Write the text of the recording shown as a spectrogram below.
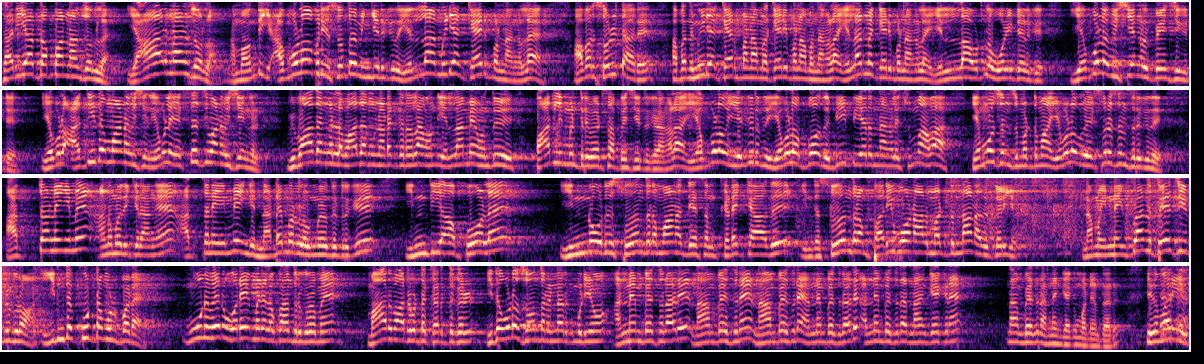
சரியா தப்பா நான் சொல்ல யாருனாலும் சொல்லலாம். நம்ம வந்து அவ்வளோ பெரிய சுதந்திரம் இங்கே இருக்குது. எல்லா மீடியா கேர் பண்ணாங்கல்ல? அவர் சொல்லிட்டாரு. அப்போ அந்த மீடியா கேர் பண்ணாமல் கேரி பண்ணாமல் இருந்தாங்களா? எல்லாருமே கேரி பண்ணாங்களே எல்லா இடத்துல ஓடிட்டே இருக்கு. எவ்வளோ விஷயங்கள் பேசிக்கிட்டு எவ்வளோ அதீதமான விஷயங்கள் எவ்வளோ எக்ஸசிவான விஷயங்கள். விவாதங்களில் வாதங்கள் நடக்கிறதெல்லாம் வந்து எல்லாமே வந்து பார்லிமெண்ட்ரி வேர்ட்ஸாக பேசிட்டு இருக்கிறாங்களா எவ்வளோ எகிருது எவ்வளோ போகுது? பிபி இருந்தாங்களே சும்மாவா? எமோஷன்ஸ் மட்டுமா? எவ்வளவு எக்ஸ்பிரஷன்ஸ் இருக்குது? அத்தனையுமே அனுமதிக்கிறாங்க. அத்தனையுமே இங்கே நடைமுறையில் உண்மை இருந்துட்டு இருக்கு. இந்தியா போல இன்னொரு சுதந்திரமான தேசம் கிடைக்காது. இந்த சுதந்திரம் பறிபோனால் மட்டும்தான் அது தெரியும். நம்ம இன்னைக்கு உட்காந்து பேசிட்டு இருக்கிறோம். இந்த கூட்டம் உட்பட மூணு பேரும் ஒரே மேடையில் உட்காந்துருக்கிறோமே மாறு மாறுபட்ட கருத்துக்கள். இதை விட சுதந்திரம் என்ன இருக்க முடியும்? அண்ணன் பேசுறாரு நான் பேசுறேன் நான் பேசுறேன் அண்ணன் பேசுறாரு அண்ணன் பேசுறாரு நான் கேட்கிறேன் நான் பேசுறேன் அண்ணன் கேட்க மாட்டேன்றாரு. இது மாதிரி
